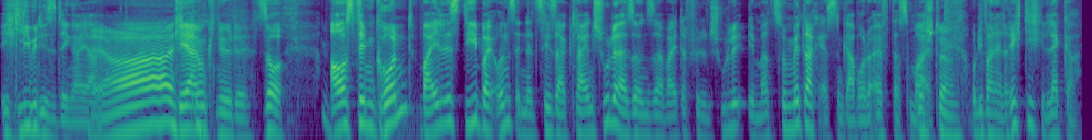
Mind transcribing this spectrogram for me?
Ich liebe diese Dinger, ja. Ja, ich, Germknödel. So, aus dem Grund, weil es die bei uns in der Cäsar Kleinen Schule, also in unserer weiterführenden Schule, immer zum Mittagessen gab oder öfters mal. Das stimmt. Und die waren halt richtig lecker.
